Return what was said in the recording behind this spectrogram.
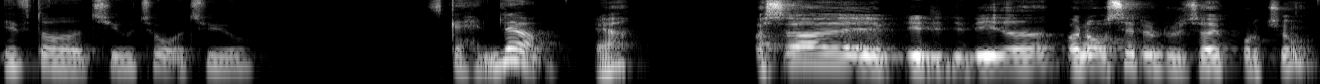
efteråret 2022 skal handle om. Ja. Og så øh, bliver det leveret. Hvornår sætter du det så i produktion?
